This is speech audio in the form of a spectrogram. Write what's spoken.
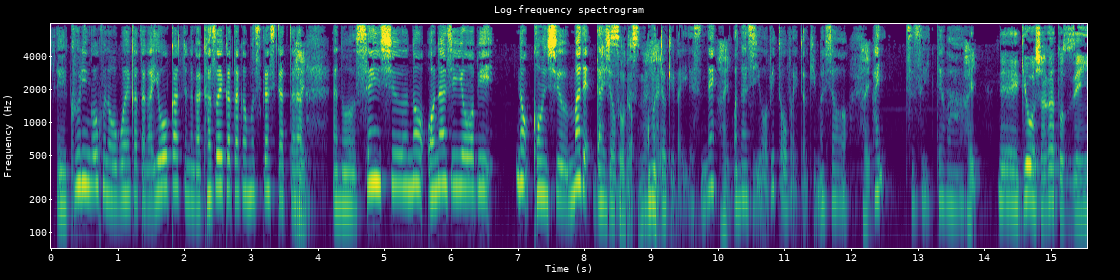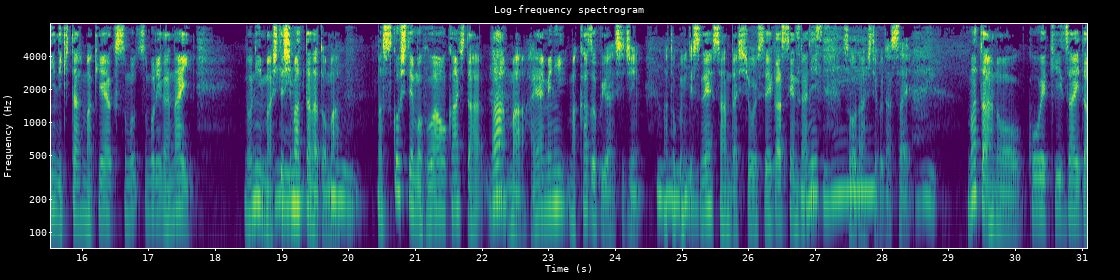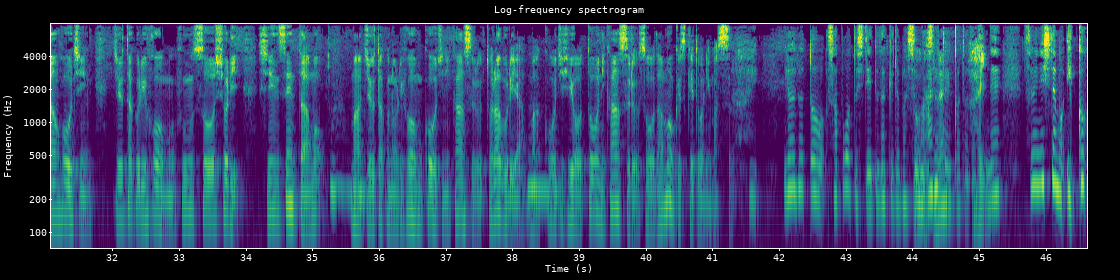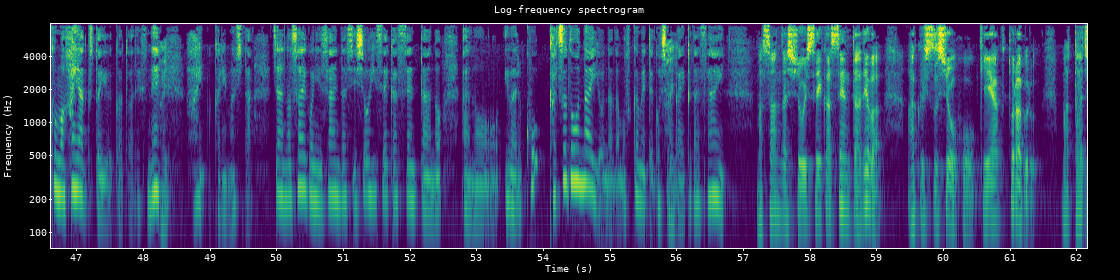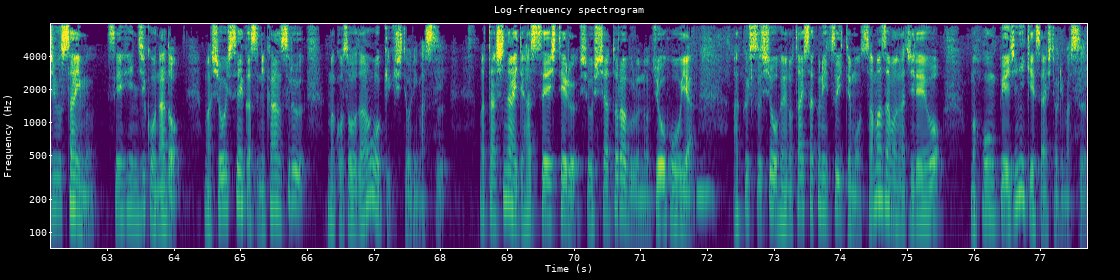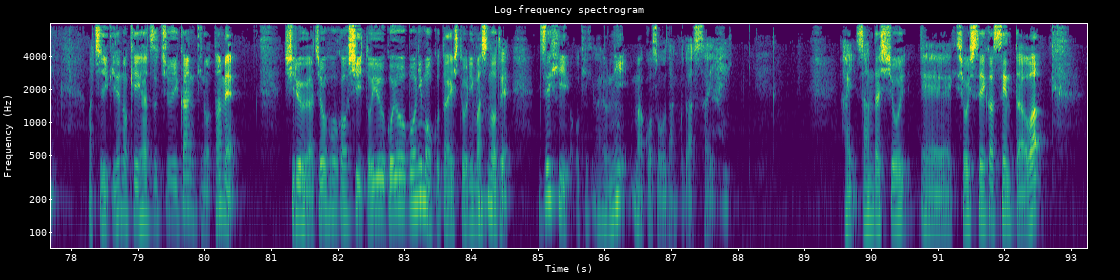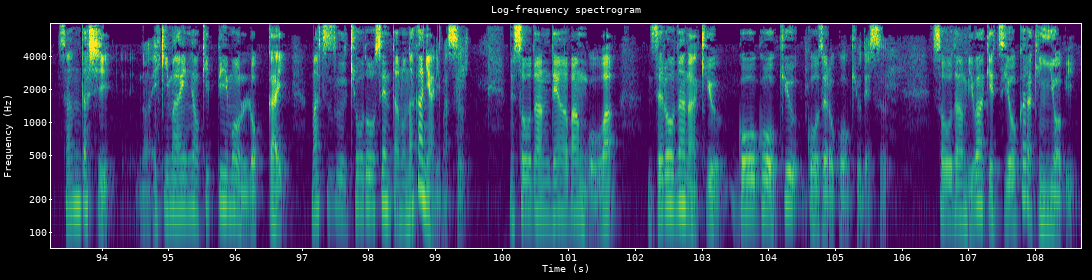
えー、クーリングオフの覚え方が8日っていうのが数え方が難しかったら、はい、あの先週の同じ曜日の今週まで大丈夫と思っておけばいいですね。はい、同じ曜日と覚えておきましょう。はい、はい、続いては。はい。で、業者が突然家に来た、まあ、契約するつもりがないのに、まあ、してしまったなど、えー、まあ、うん。まあ、少しでも不安を感じたら、はい、まあ、早めに、まあ、家族や知人、まあ、特にですね、三田市消費生活センターに相談してください。はい、また、あの、公益財団法人、住宅リフォーム、紛争処理支援センターも、うん、まあ、住宅のリフォーム工事に関するトラブルや、まあ、工事費用等に関する相談も受け付けております。はいいろいろとサポートしていただける場所もある、ね、ということですね、はい、それにしても一刻も早くということですね。はい、はい、わかりました。じゃあ、あの、最後に三田市消費生活センターの、あの、いわゆる活動内容なども含めてご紹介ください。はい、まあ、三田市消費生活センターでは、悪質商法、契約トラブル、まあ、多重債務、製品事故など、まあ、消費生活に関する、まあ、ご相談をお聞きしております。また市内で発生している消費者トラブルの情報や、うん、悪質商法への対策についても様々な事例を、まあ、ホームページに掲載しております。まあ、地域での啓発注意喚起のため、資料や情報が欲しいというご要望にもお答えしておりますので、うん、ぜひお気軽にまご相談ください。はい、はい、三田市消,、えー、消費生活センターは、三田市の駅前のキッピーモール6階、松津共同センターの中にあります。で相談電話番号は079-559-5059です。相談日は月曜から金曜日、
